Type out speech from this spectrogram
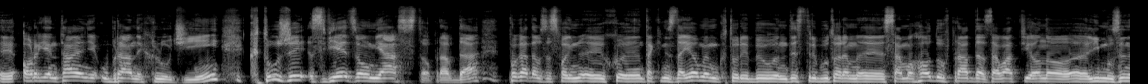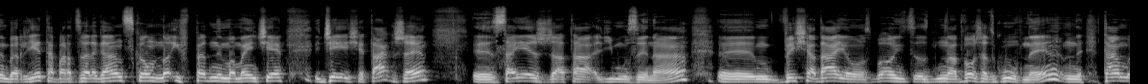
y, orientalnie ubranych ludzi, którzy zwiedzą miasto, prawda? Pogadał ze swoim ch- takim znajomym, który był dystrybutorem samochodów, prawda? Załatwiono e, limuzynę Berlieta, bardzo elegancką, no i w pewnym momencie dzieje się tak, że zajeżdża ta limuzyna, wysiadają na dworzec główny, tam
